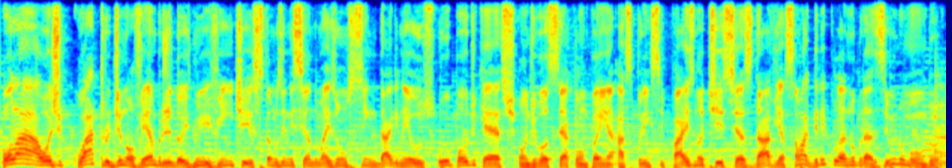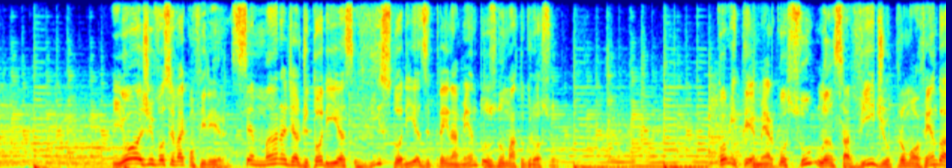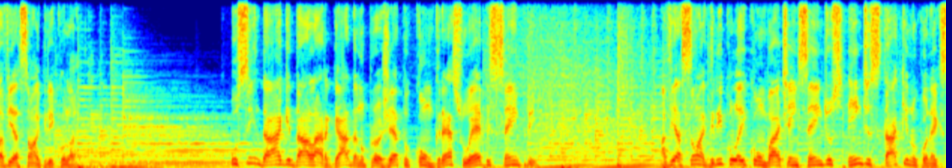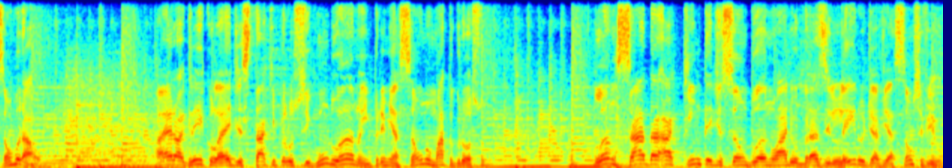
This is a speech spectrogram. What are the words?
Olá, hoje 4 de novembro de 2020, estamos iniciando mais um Sindag News, o podcast onde você acompanha as principais notícias da aviação agrícola no Brasil e no mundo. E hoje você vai conferir Semana de Auditorias, Vistorias e Treinamentos no Mato Grosso. Comitê Mercosul lança vídeo promovendo a aviação agrícola. O SINDAG dá a largada no projeto Congresso Web Sempre. Aviação agrícola e combate a incêndios em destaque no Conexão Rural. A Aeroagrícola é destaque pelo segundo ano em premiação no Mato Grosso. Lançada a quinta edição do Anuário Brasileiro de Aviação Civil.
